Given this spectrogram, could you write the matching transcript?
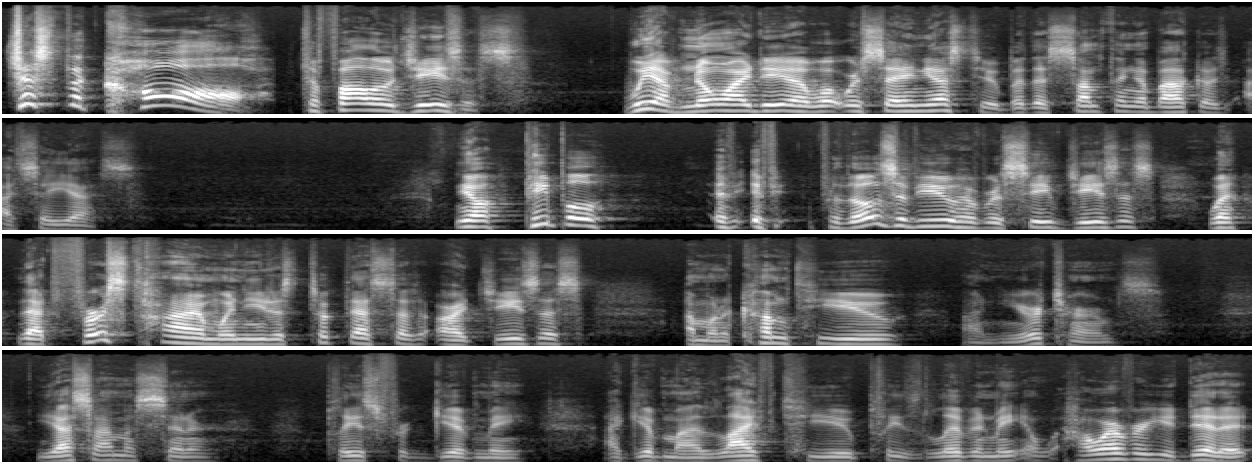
Just the call to follow Jesus. We have no idea what we're saying yes to, but there's something about I say yes. You know, people, if, if, for those of you who have received Jesus, when that first time when you just took that stuff, all right, Jesus, I'm going to come to you on your terms. Yes, I'm a sinner. Please forgive me. I give my life to you. Please live in me. And however you did it,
